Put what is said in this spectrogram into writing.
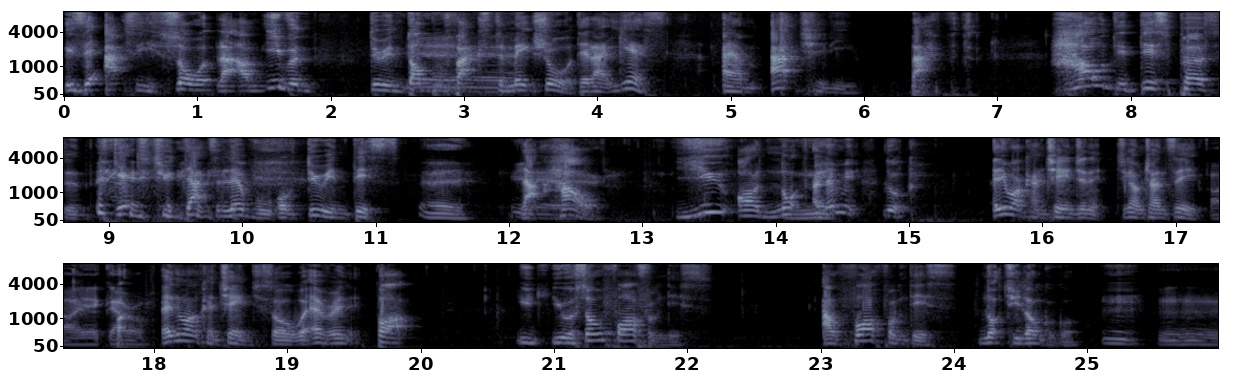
is it actually so? Like, I'm even doing double Yeah. facts to make sure. They're like, yes, I am actually baffed. How did this person get to that level of doing this? Hey. Like, Yeah. how? You are not. And let me look. Anyone can change, innit? Do you know what I'm trying to say? Oh yeah, But Garo. anyone can change. So whatever. innit? But you you were so far from this. I'm far from this not too long ago. Mm-hmm.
